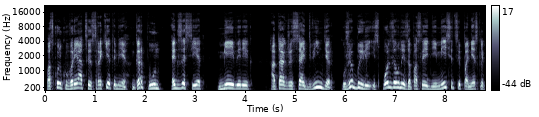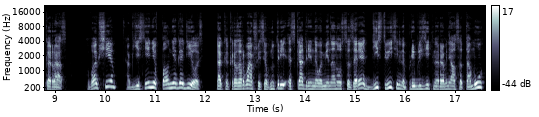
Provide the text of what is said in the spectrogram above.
поскольку вариации с ракетами «Гарпун», «Экзосет», «Мейверик», а также «Сайдвиндер» уже были использованы за последние месяцы по несколько раз. Вообще, объяснение вполне годилось, так как разорвавшийся внутри эскадренного миноносца заряд действительно приблизительно равнялся тому,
